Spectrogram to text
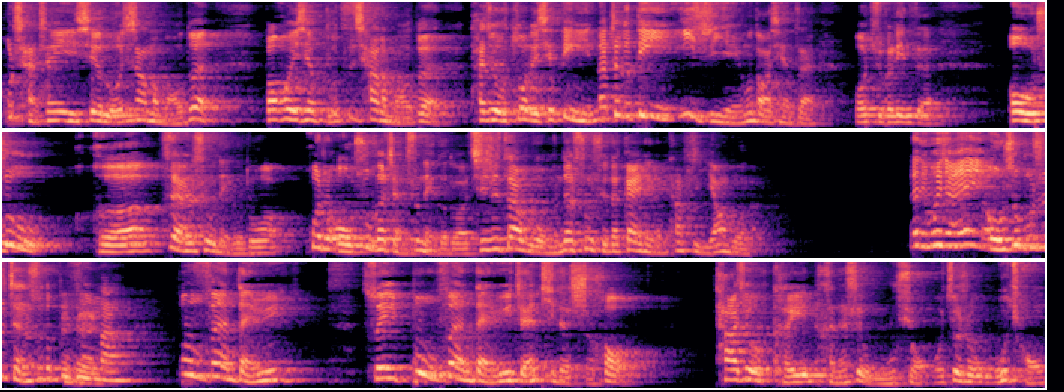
不产生一些逻辑上的矛盾，包括一些不自洽的矛盾，他就做了一些定义。那这个定义一直沿用到现在。我举个例子，偶数和自然数哪个多，或者偶数和整数哪个多？其实，在我们的数学的概念里，它是一样多的。那你会想，哎，偶数不是整数的部分吗？部分等于，所以部分等于整体的时候。它就可以可能是无穷，就是无穷，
